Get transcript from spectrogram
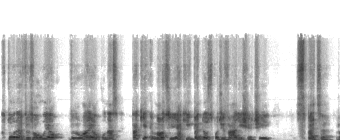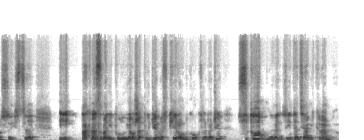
które wywołują, wywołają u nas takie emocje, jakich będą spodziewali się ci spece rosyjscy i tak nas zmanipulują, że pójdziemy w kierunku, który będzie zgodny z intencjami Kremla.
